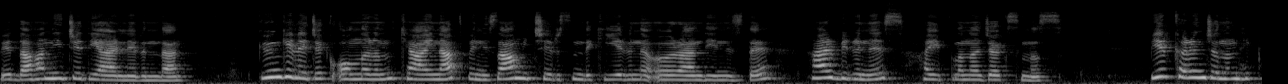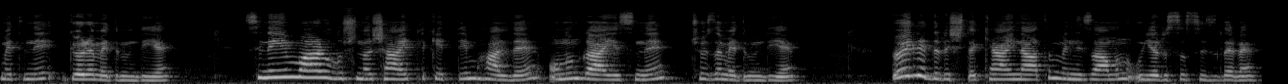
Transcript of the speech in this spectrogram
ve daha nice diğerlerinden Gün gelecek onların kainat ve nizam içerisindeki yerini öğrendiğinizde her biriniz hayıflanacaksınız. Bir karıncanın hikmetini göremedim diye. Sineğin varoluşuna şahitlik ettiğim halde onun gayesini çözemedim diye. Böyledir işte kainatın ve nizamın uyarısı sizlere.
